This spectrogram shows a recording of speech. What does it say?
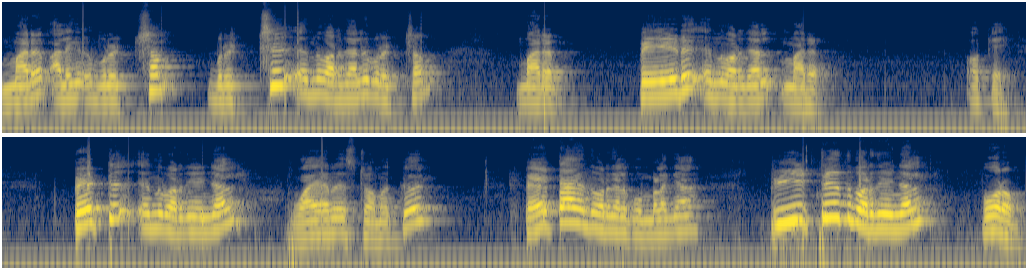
മരം അല്ലെങ്കിൽ വൃക്ഷം വൃക്ഷ് എന്ന് പറഞ്ഞാൽ വൃക്ഷം മരം. പേട് എന്ന് പറഞ്ഞാൽ മരം. ഓക്കെ. പേട്ട് എന്ന് പറഞ്ഞു കഴിഞ്ഞാൽ വയറ് സ്റ്റൊമക്ക്. പേട്ട എന്ന് പറഞ്ഞാൽ കുമ്പളങ്ങ. പീട്ട് എന്ന് പറഞ്ഞു കഴിഞ്ഞാൽ പുറം.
